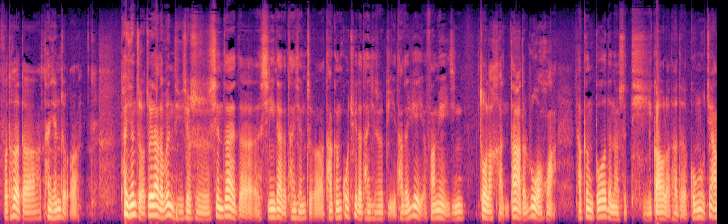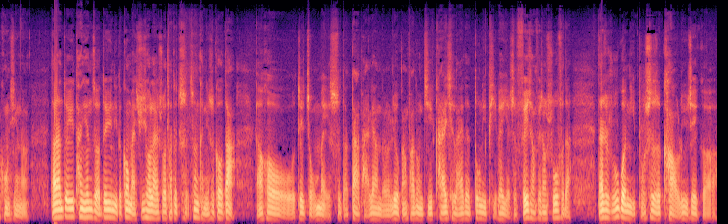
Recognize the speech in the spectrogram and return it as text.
福特的探险者。探险者最大的问题就是现在的新一代的探险者，它跟过去的探险者比，它在越野方面已经做了很大的弱化。它更多的呢是提高了它的公路驾控性能。当然，对于探险者，对于你的购买需求来说，它的尺寸肯定是够大。然后这种美式的大排量的六缸发动机开起来的动力匹配也是非常非常舒服的，但是如果你不是考虑这个，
